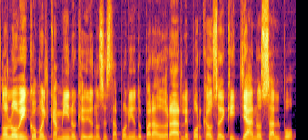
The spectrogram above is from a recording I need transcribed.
No lo ven como el camino que Dios nos está poniendo para adorarle por causa de que ya nos salvó.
